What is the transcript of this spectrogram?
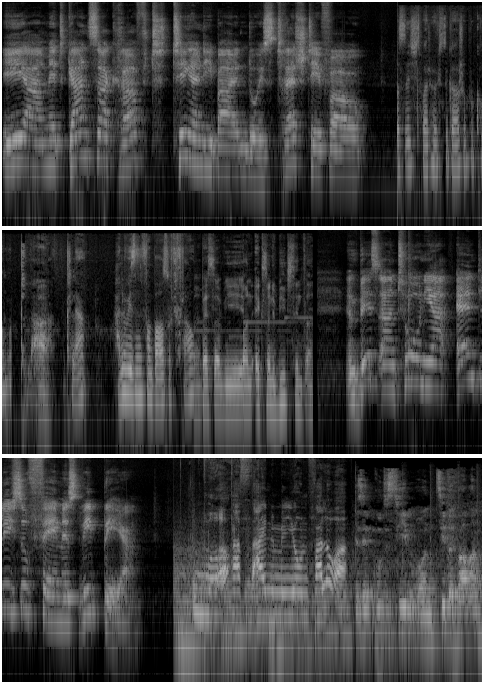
Ja, mit ganzer Kraft tingeln die beiden durchs Trash-TV. Dass ich zweithöchste Gage bekomme. Klar. Klar. Hallo, wir sind von Bausucht Frau. Besser wie von Ex on the Beach sind. Bis Antonia endlich so fame ist wie Bea. Boah, fast eine Million Follower. Wir sind ein gutes Team und zieht euch warm an.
